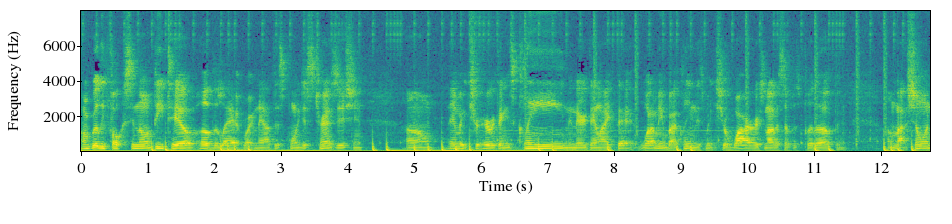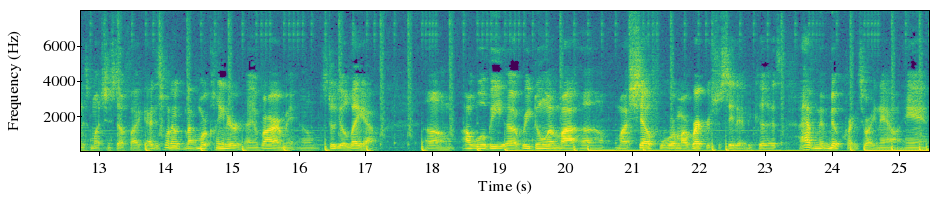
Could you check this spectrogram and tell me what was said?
I'm really focusing on detail of the lab right now at this point, just transition um, and make sure everything is clean and everything like that. What I mean by clean is making sure wires and all that stuff is put up and I'm not showing as much and stuff like that. I just want a lot more cleaner environment, um, studio layout. Um, I will be uh, redoing my uh, my shelf where my records will sit at because I have them in milk crates right now and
